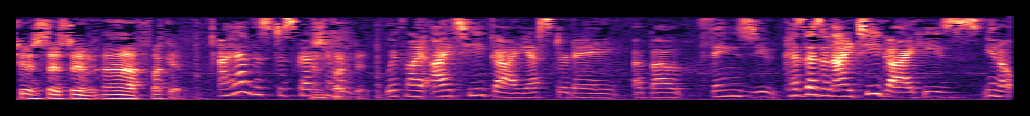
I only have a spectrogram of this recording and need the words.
You should have said to him, "Ah, fuck it." I had this discussion fucked with, it. with my IT guy yesterday about things you because as an IT guy, he's you know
